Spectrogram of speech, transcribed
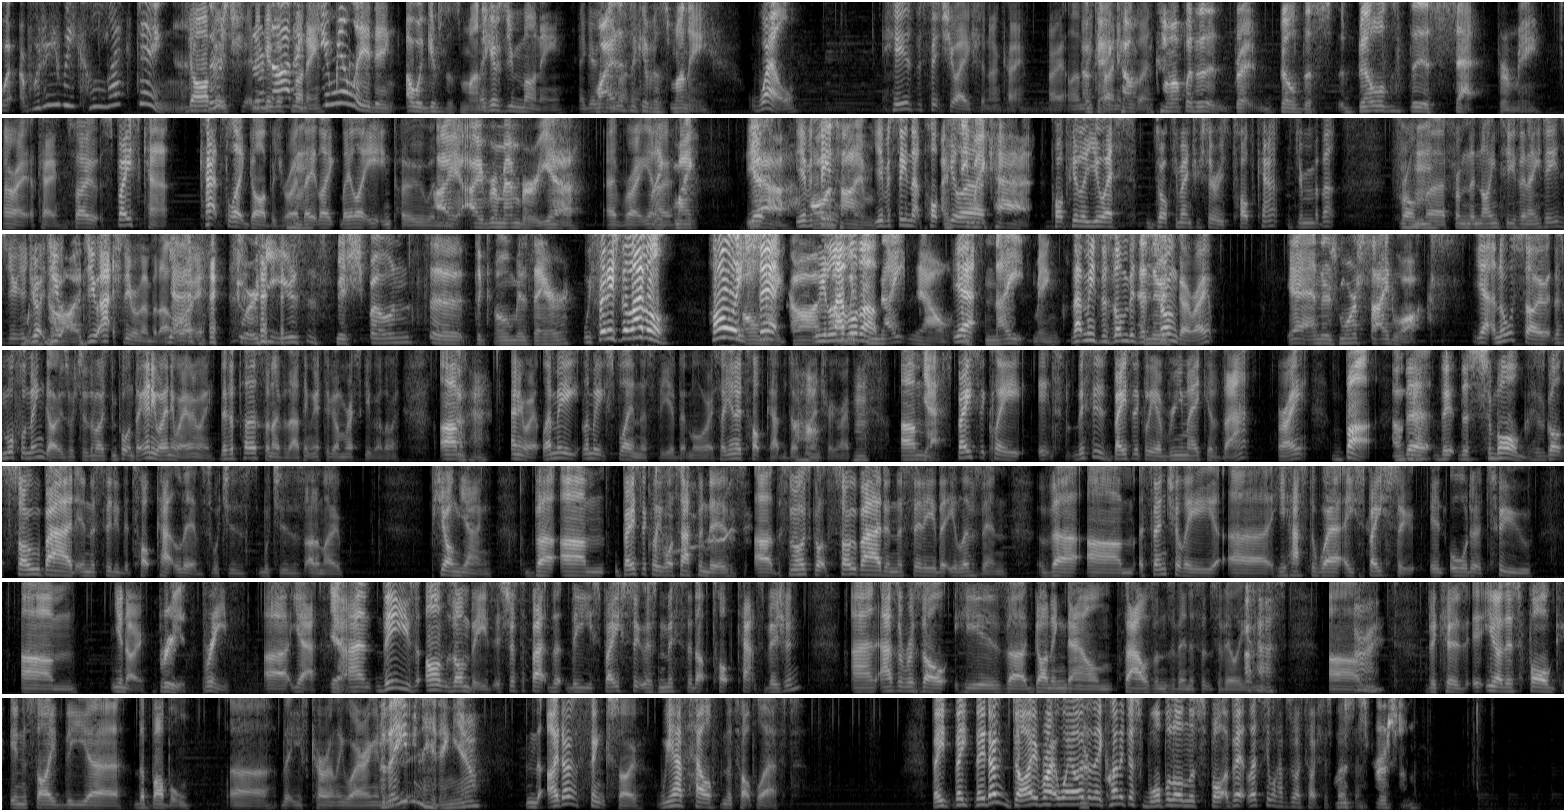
What, what are we collecting? Garbage, There's- they're gives us not money. accumulating. Oh, it gives us money. It gives you money. It gives Why you does it give us money? Well, here's the situation, okay? Alright, let me try Okay, and come, explain. come up with a build this build this set for me. Alright, okay. So, Space Cat. Cats like garbage, right? They like they like eating poo and. I I remember, yeah, uh, right, you know. like my Yeah, you ever all seen the time. You ever seen that popular? I popular see my cat. popular US documentary series Top Cat? Do you remember that? From Mhm. uh, from the 90s and 80s? Do you, Oh do, do, you, do you actually remember that? Yes, where he uses fish bones to to comb his hair. we finished the level! Holy oh shit! my god! We Oh, leveled it's up. Night now. Yeah. it's night, Minx. That means the zombies are And there's- stronger, right? Yeah, and there's more sidewalks. Yeah, and also there's more flamingos, which is the most important thing. Anyway, anyway, anyway. There's a person over there. I think we have to go and rescue, by the way. Um, Okay. Anyway, let me let me explain this to you a bit more. Right? So you know Top Cat, the documentary, right? Um, Yes. Basically, it's this is basically a remake of that, right? But Okay. the, the the smog has got so bad in the city that Top Cat lives, which is which is I don't know, Pyongyang. But um, basically, what's happened is uh, the smoke's got so bad in the city that he lives in that um, essentially uh, he has to wear a spacesuit in order to, um, you know, Breathe. breathe. Uh, yeah. Yeah. And these aren't zombies. It's just the fact that the spacesuit has misted up Top Cat's vision, and as a result, he is uh, gunning down thousands of innocent civilians. Um, Alright. Because it, you know there's fog inside the uh, the bubble uh, that he's currently wearing. And Are they even hitting you? I don't think so. We have health in the top left. They they, they don't die right away either. They kind of just wobble on the spot a bit. Let's see what happens when I touch this person. this person?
